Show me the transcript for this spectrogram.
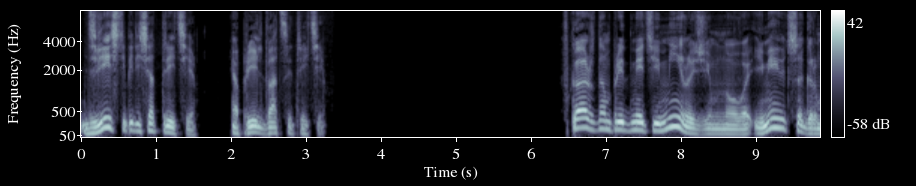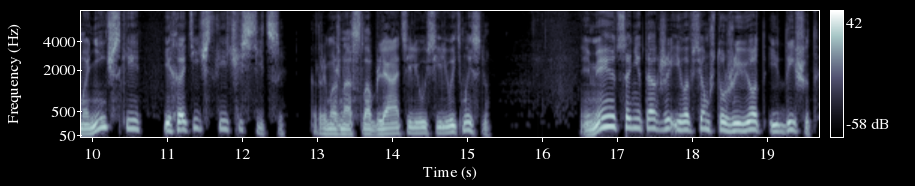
253. Апрель 23. В каждом предмете мира земного имеются гармонические и хаотические частицы, которые можно ослаблять или усиливать мыслью. Имеются они также и во всем, что живет и дышит,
